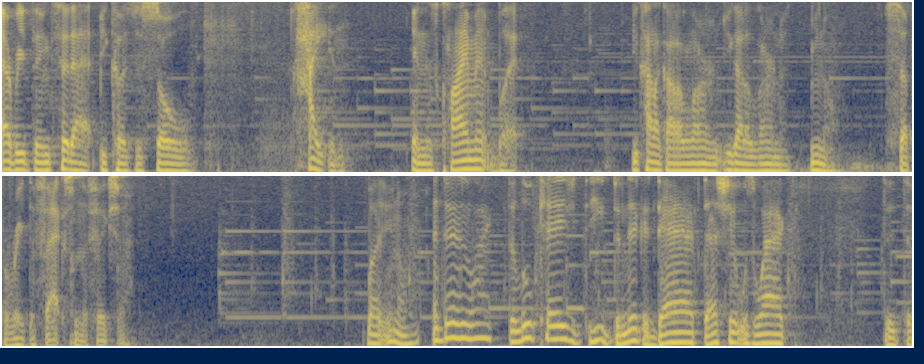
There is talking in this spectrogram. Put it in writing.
everything to that because it's so heightened in this climate, but you kind of gotta learn. You gotta learn to, you know, separate the facts from the fiction. But you know, and then like the Luke Cage, he the nigga dab, that shit was whack. The, the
